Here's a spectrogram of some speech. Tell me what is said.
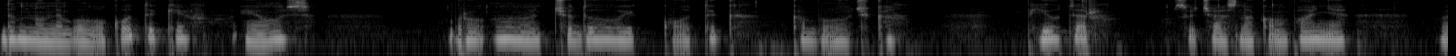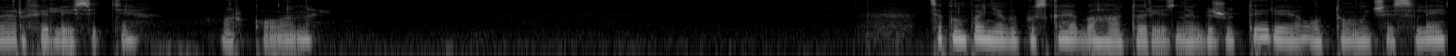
Давно не було котиків, і ось чудовий котик, каблучка. П'ютер, сучасна компанія VR Felicity, маркований. Ця компанія випускає багато різної біжутерії, у тому числі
